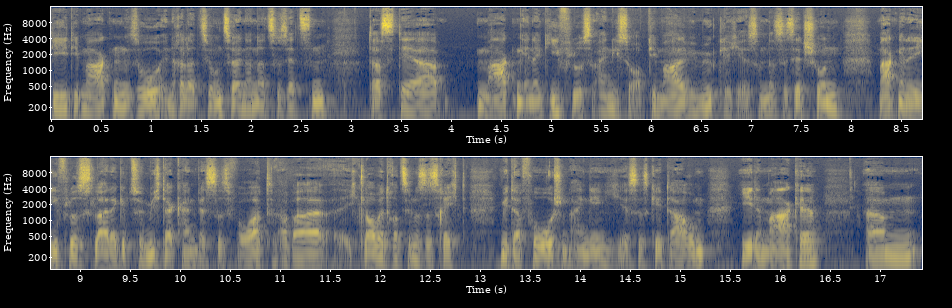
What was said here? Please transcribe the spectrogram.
die, die Marken so in Relation zu zueinander zu setzen, dass der Markenenergiefluss eigentlich so optimal wie möglich ist. Und das ist jetzt schon Markenenergiefluss. Leider gibt es für mich da kein besseres Wort, aber ich glaube trotzdem, dass es recht metaphorisch und eingängig ist. Es geht darum, jede Marke ähm,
